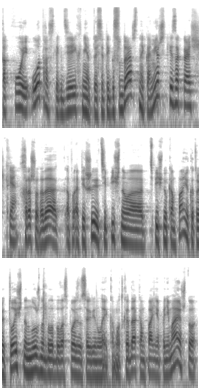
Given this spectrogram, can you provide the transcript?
такой отрасли, где их нет. То есть это и государственные, и коммерческие заказчики. Хорошо, тогда опиши типичного, типичную компанию, которой точно нужно было бы воспользоваться GreenLake. Вот когда компания понимает, что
